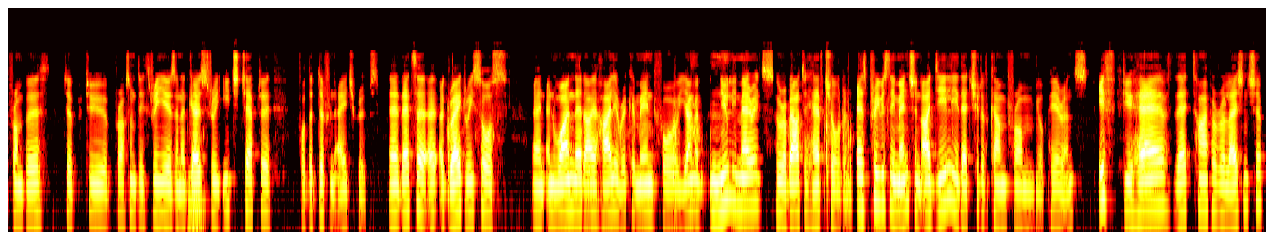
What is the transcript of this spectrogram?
from birth to, to approximately three years, and it goes through each chapter for the different age groups. Uh, that's a, a great resource and, and one that I highly recommend for young newly marrieds who are about to have children. As previously mentioned, ideally that should have come from your parents. If you have that type of relationship,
